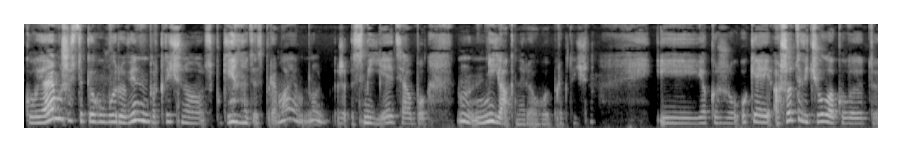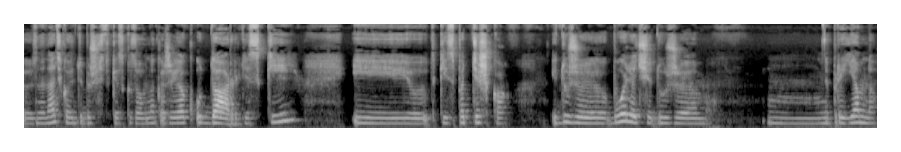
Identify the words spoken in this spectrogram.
коли я йому щось таке говорю, він практично спокійно це сприймає, ну, сміється або ну, ніяк не реагує практично. І я кажу: Окей, а що ти відчула, коли от е, зненацька він тобі щось таке сказав? Вона каже, як удар різкий і е, такий з-під. І дуже боляче, дуже м, неприємно.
